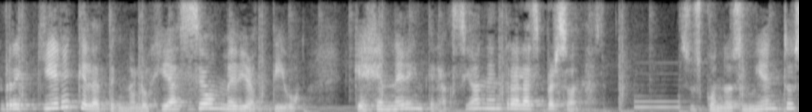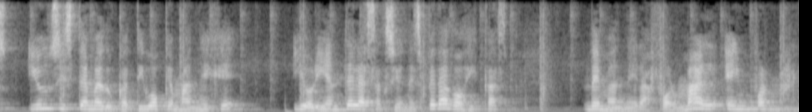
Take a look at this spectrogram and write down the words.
requiere que la tecnología sea un medio activo que genere interacción entre las personas, sus conocimientos y un sistema educativo que maneje y oriente las acciones pedagógicas de manera formal e informal.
